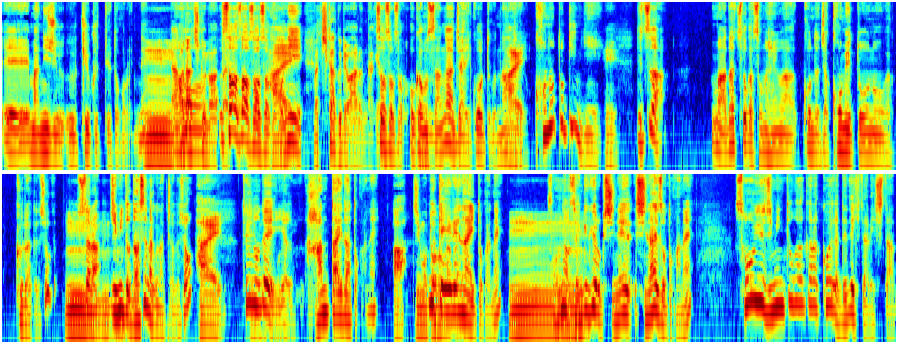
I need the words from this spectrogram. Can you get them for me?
えーまあ、29区っていうところにね。足立区のあたりそうそうそうそう、ここに、まあ、近くではあるんだけど。そうそうそう。岡本さんがじゃあ行こうってことになってる、うん、この時に、実はまあ、足立とかその辺は今度はじゃあ公明党のが来るわけでしょ、そしたら自民党出せなくなっちゃうでしょ、はい、というので、いや、反対だとかね。あ、地元受け入れないとかね。そんなの選挙協力し,、ね、しないぞとかね。そういう自民党側から声が出てきたりした。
